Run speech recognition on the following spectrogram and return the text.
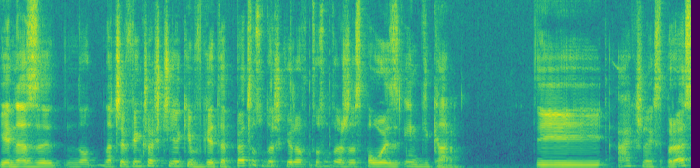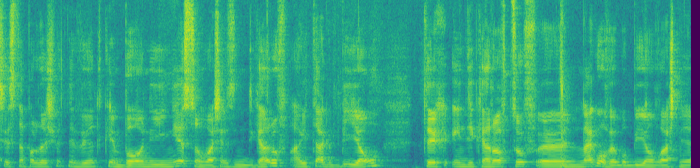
jedna z, no, znaczy w większości ekip w GTP to są też kierowcy, to są też zespoły z IndyCar. I Action Express jest naprawdę świetnym wyjątkiem, bo oni nie są właśnie z IndyCarów, a i tak biją tych indykarowców e, na głowę, bo biją właśnie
